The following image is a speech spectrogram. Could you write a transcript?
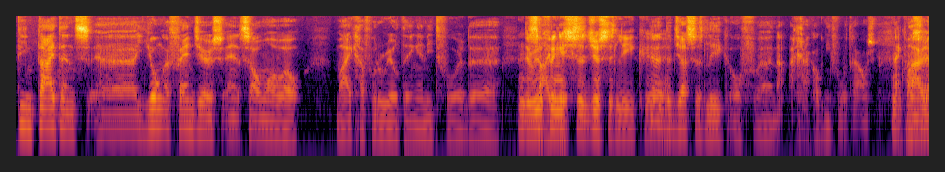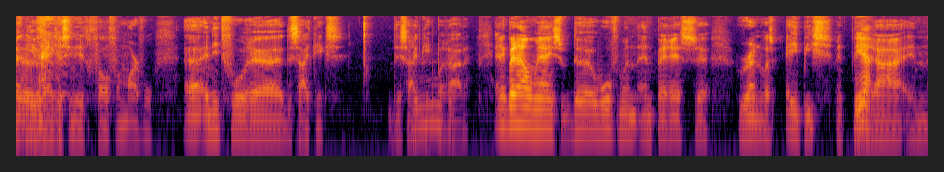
Teen Titans, eh Young Avengers, en het zal allemaal wel. Maar ik ga voor de Real Thing en niet voor de, De real thing is sidekicks. eh, Justice League. ja, eh. de Justice League. Of, eh, nou, daar ga ik ook niet voor trouwens. nee, ik Maar zeggen, de Avengers in dit geval van Marvel. En niet voor de sidekicks. De sidekick Mm, parade. En ik ben helemaal mee eens. De Wolfman en Perez run was episch. Met Ja. Tera en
